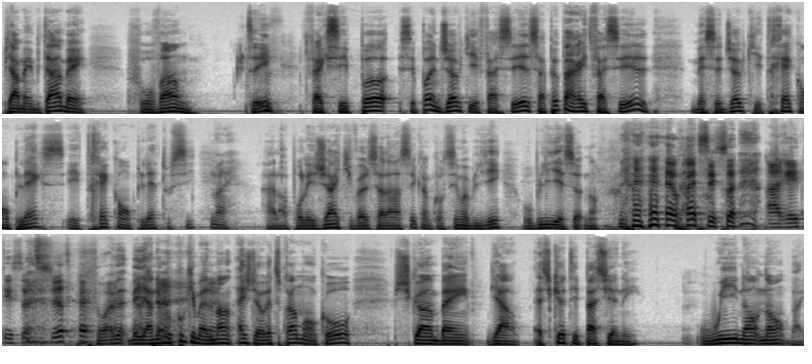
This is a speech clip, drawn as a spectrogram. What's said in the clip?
Puis en même temps, ben, faut vendre. Tu sais. Fait que c'est pas, c'est pas un job qui est facile. Ça peut paraître facile, mais c'est un job qui est très complexe et très complète aussi. Ouais. Alors, pour les gens qui veulent se lancer comme courtier immobilier, oubliez ça. Non. ouais, c'est ça. Arrêtez ça tout de suite. mais il y en a beaucoup qui me demandent Hey, je devrais-tu prendre mon cours? Puis je suis comme Ben, regarde, est-ce que tu es passionné? Oui, non, non. Ben,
